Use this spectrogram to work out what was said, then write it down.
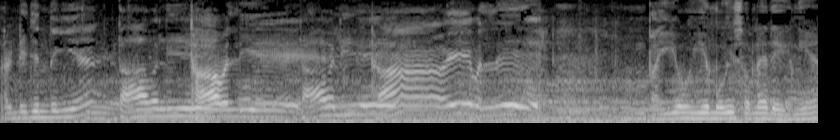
ਸਾਡੀ ਜ਼ਿੰਦਗੀ ਹੈ तावली ਠਾਵਲੀਏ तावली ठाए बल्ले भाइयों ये मूवी सबने देखनी है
